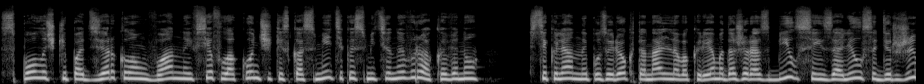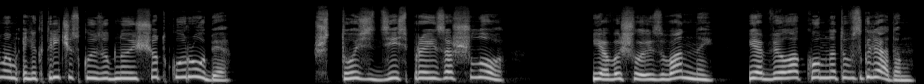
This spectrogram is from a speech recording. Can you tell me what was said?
С полочки под зеркалом в ванной все флакончики с косметикой сметены в раковину. Стеклянный пузырек тонального крема даже разбился и залил содержимым электрическую зубную щетку Руби. Что здесь произошло? Я вышла из ванной и обвела комнату взглядом.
